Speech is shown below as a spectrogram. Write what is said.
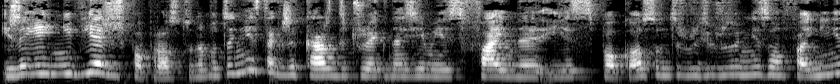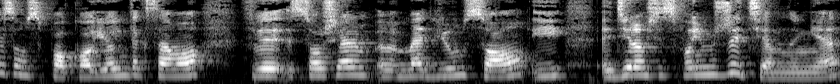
i że jej nie wierzysz po prostu, no bo to nie jest tak, że każdy człowiek na ziemi jest fajny i jest spoko, są też ludzie, którzy nie są fajni, nie są spoko i oni tak samo w social medium są i dzielą się swoim życiem, no nie?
